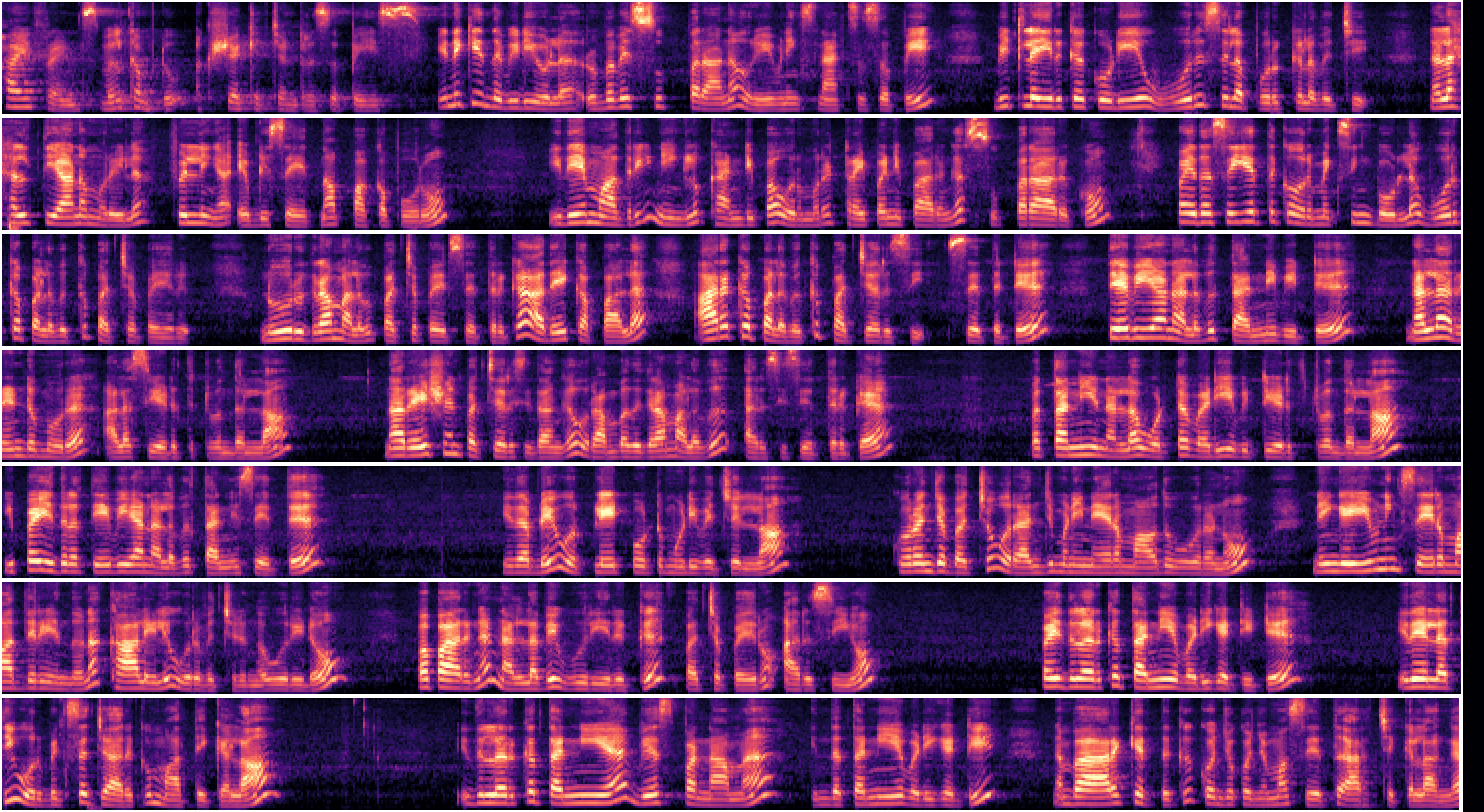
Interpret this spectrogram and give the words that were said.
Hi friends welcome to Akshaya kitchen recipes இன்றைக்கி இந்த வீடியோவில் ரொம்பவே சூப்பரான ஒரு ஈவினிங் ஸ்நாக்ஸ் ரெசிபி வீட்டில் இருக்கக்கூடிய ஒரு சில பொருட்களை வச்சு நல்ல ஹெல்த்தியான முறையில் ஃபில்லிங்காக எப்படி செய்யறதுனா பார்க்க போகிறோம் இதே மாதிரி நீங்களும் கண்டிப்பாக ஒரு முறை ட்ரை பண்ணி பாருங்கள் சூப்பராக இருக்கும். இப்போ இதை செய்யறதுக்கு ஒரு மிக்சிங் பவுலில் ஒரு கப் அளவுக்கு பச்சை பயிறு நூறு கிராம் அளவு பச்சை பயிர் சேர்த்துருக்கேன். அதே கப்பால் அரைக்கப் அளவுக்கு பச்சரிசி சேர்த்துட்டு தேவையான அளவு தண்ணி விட்டு நல்லா ரெண்டு முறை அலசி எடுத்துகிட்டு வந்துடலாம். நான் ரேஷன் பச்சரிசி தாங்க ஒரு ஐம்பது கிராம் அளவு அரிசி சேர்த்துருக்கேன். இப்போ தண்ணியை நல்லா ஒட்ட வடியை விட்டு எடுத்துகிட்டு வந்துடலாம். இப்போ இதில் தேவையான அளவு தண்ணி சேர்த்து இதை அப்படியே ஒரு பிளேட் போட்டு மூடி வச்சிடலாம். குறைஞ்சபட்சம் ஒரு அஞ்சு மணி நேரமாவது ஊறணும். நீங்கள் ஈவினிங் செய்கிற மாதிரி இருந்தோன்னா காலையிலே ஊற வச்சுடுங்க ஊறிடும். இப்போ பாருங்கள் நல்லாவே ஊறி இருக்குது பச்சை பயிரும் அரிசியும். இப்போ இதில் இருக்க தண்ணியை வடிகட்டிட்டு இதை எல்லாத்தையும் ஒரு மிக்சர் ஜாருக்கு மாற்றிக்கலாம் இதில் இருக்க தண்ணியை வேஸ்ட் பண்ணாமல் இந்த தண்ணியை வடிகட்டி நம்ம அரைக்கிறதுக்கு கொஞ்சம் கொஞ்சமாக சேர்த்து அரைச்சிக்கலாங்க.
